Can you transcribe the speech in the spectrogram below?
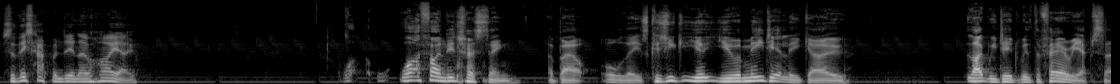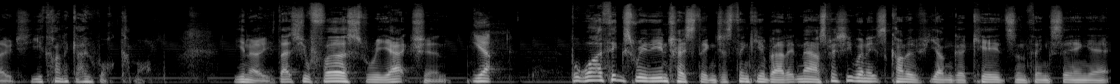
So this happened in Ohio. What, what I find interesting about all these, because you, you you immediately go, like we did with the fairy episode, you kind of go, "Well, come on," you know, that's your first reaction. Yeah, But what I think is really interesting, just thinking about it now, especially when it's kind of younger kids and things seeing it,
